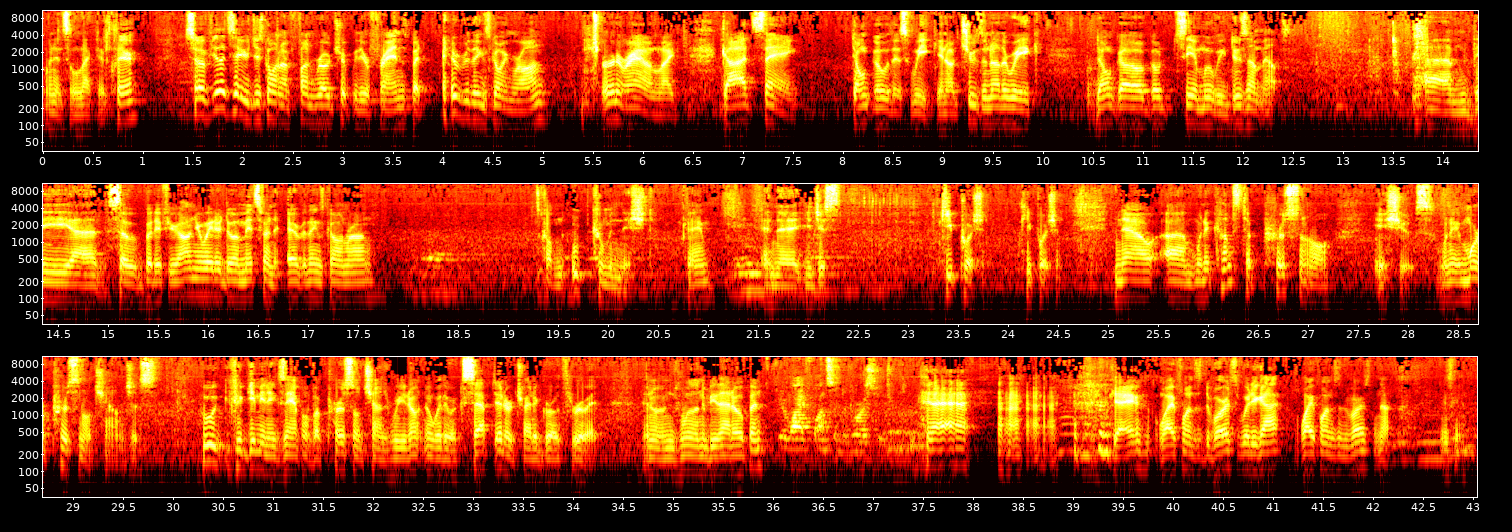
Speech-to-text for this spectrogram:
When it's elective. Clear? So if you, let's say you're just going on a fun road trip with your friends, but everything's going wrong, turn around like God's saying, don't go this week, you know, choose another week. Don't go, go see a movie, do something else. Um, the, uh, so, but if you're on your way to do a mitzvah and everything's going wrong, it's called an upkumenisht, okay? And uh, you just keep pushing, keep pushing. Now, um, when it comes to personal issues, when it, more personal challenges, who could give me an example of a personal challenge where you don't know whether to accept it or try to grow through it? Anyone's willing to be that open? Your wife wants a divorce okay, wife wants a divorce. What do you got? Wife wants a divorce? No.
